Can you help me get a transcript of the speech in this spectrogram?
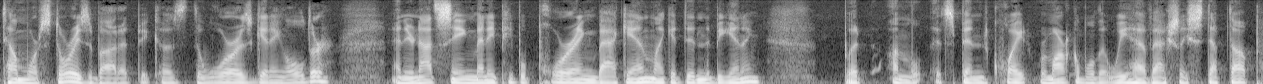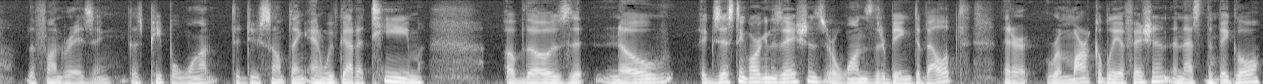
tell more stories about it because the war is getting older, and you're not seeing many people pouring back in like it did in the beginning. But un- it's been quite remarkable that we have actually stepped up the fundraising because people want to do something, and we've got a team of those that know existing organizations or ones that are being developed that are remarkably efficient, and that's the big goal.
